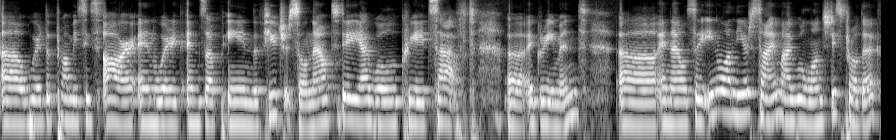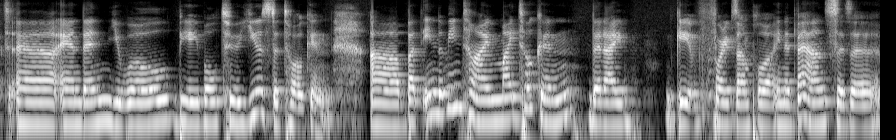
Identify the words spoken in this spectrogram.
uh, where the promises are, and where it ends up in the future? So now today I will create SAFT uh, agreement, uh, and I will say in one year's time I will launch this product, uh, and then you will be able to use the token. Uh, but in the meantime, my token that I give, for example, in advance as a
